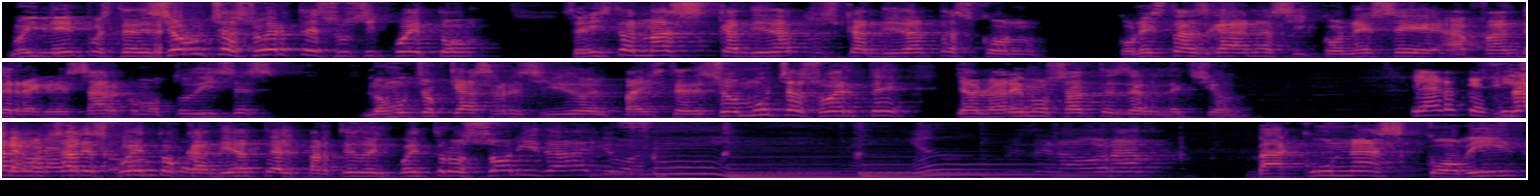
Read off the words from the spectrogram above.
Muy bien, pues te deseo mucha suerte, Susi Cueto. Se necesitan más candidatos y candidatas con con estas ganas y con ese afán de regresar, como tú dices, lo mucho que has recibido del país. Te deseo mucha suerte y hablaremos antes de la elección. Claro que sí. Susana González Cueto, candidata del Partido Encuentro Solidario. Después de la hora, vacunas COVID.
